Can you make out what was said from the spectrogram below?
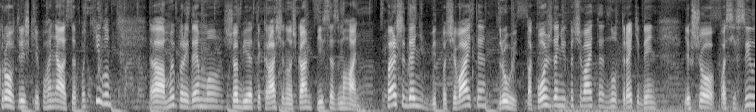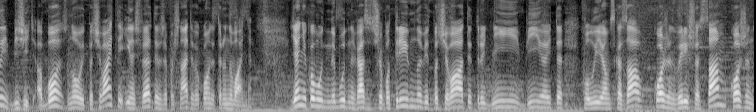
кров трішки поганялася по тілу. Ми перейдемо, що бігати краще новачкам після змагань. Перший день відпочивайте, другий також день відпочивайте. Ну, третій день, якщо у вас є сили, біжіть або знову відпочивайте і на четвертий вже починайте виконувати тренування. Я нікому не буду нав'язувати, що потрібно відпочивати три дні, бігайте. Коли я вам сказав, кожен вирішує сам, кожен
